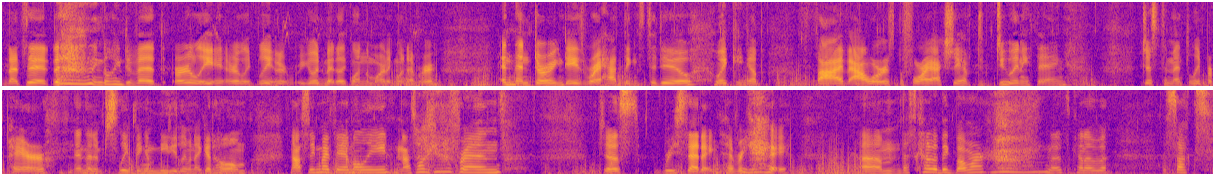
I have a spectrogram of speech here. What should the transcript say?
that's it. and going to bed early or like later. We go to bed like one in the morning, whatever. And then during days where I had things to do, waking up five hours before I actually have to do anything just to mentally prepare. And then I'm sleeping immediately when I get home. Not seeing my family, not talking to friends, just resetting every day um, that's kind of a big bummer. that's kind of a, sucks.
